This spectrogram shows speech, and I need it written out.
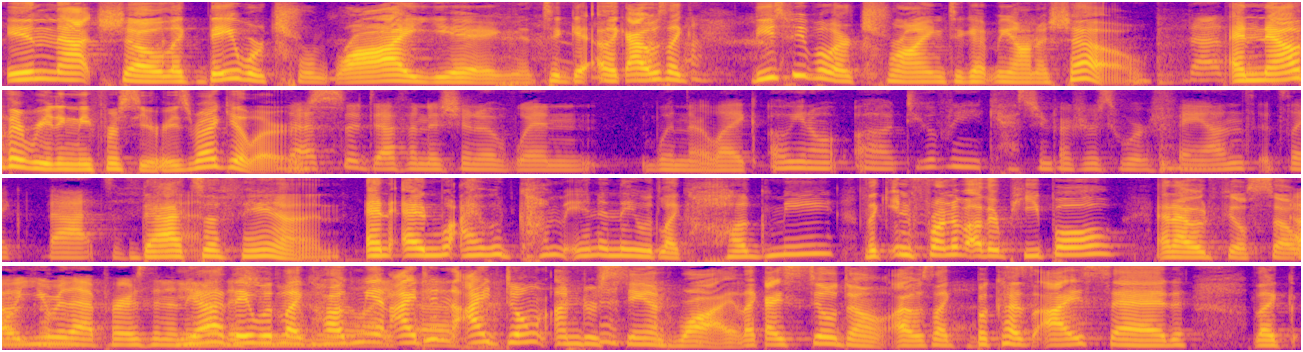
in that show. Like they were trying to get, like I was like, these people are trying to get me on a show, That's and a- now they're reading me for series regulars. That's the definition of when when they're like, oh, you know, uh, do you have any casting directors who are fans? It's like that's a fan. That's a fan. And and I would come in and they would like hug me like in front of other people and I would feel so Oh, you were that person. In the Yeah, they would like hug me and I didn't uh, I don't understand why. Like I still don't. I was like because I said like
